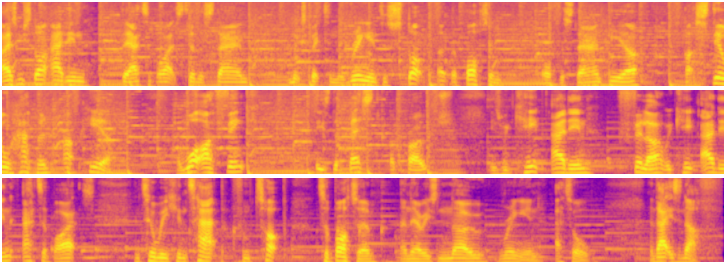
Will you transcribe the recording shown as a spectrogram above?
as we start adding the Atabites to the stand, I'm expecting the ringing to stop at the bottom of the stand here, but still happen up here. And what I think is the best approach is we keep adding filler, we keep adding Atabites until we can tap from top to bottom and there is no ringing at all. And that is enough.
